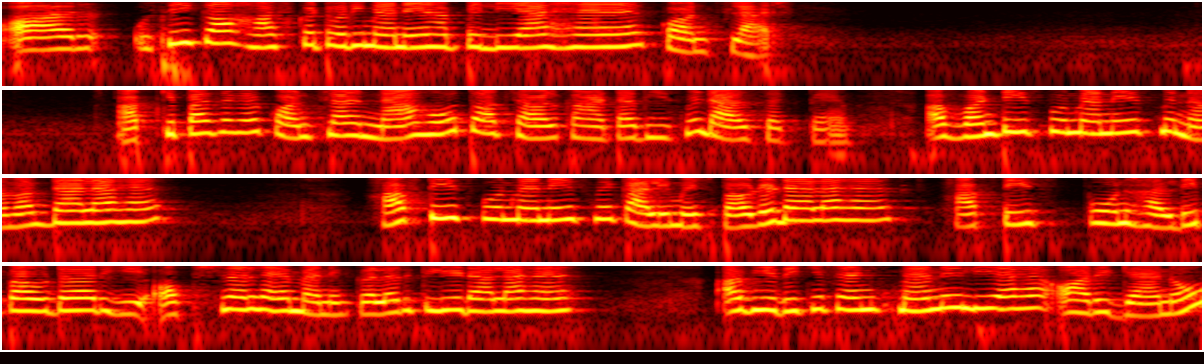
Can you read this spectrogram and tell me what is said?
और उसी का हाफ़ कटोरी मैंने यहाँ पे लिया है कॉर्नफ्लावर आपके पास अगर कॉर्नफ्लावर ना हो तो आप चावल का आटा भी इसमें डाल सकते हैं। अब वन टीस्पून मैंने इसमें नमक डाला है। हाफ़ टी स्पून मैंने इसमें काली मिर्च पाउडर डाला है। हाफ़ टी स्पून हल्दी पाउडर, ये ऑप्शनल है, मैंने कलर के लिए डाला है। अब ये देखिए फ्रेंड्स, मैंने लिया है ऑरिगेनो।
